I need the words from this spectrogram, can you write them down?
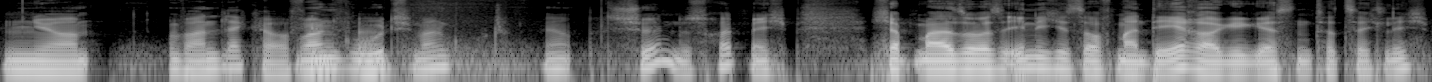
ja, waren lecker auf Waren jeden Fall. gut. Waren gut. Ja. Schön, das freut mich. Ich habe mal sowas ähnliches auf Madeira gegessen, tatsächlich.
